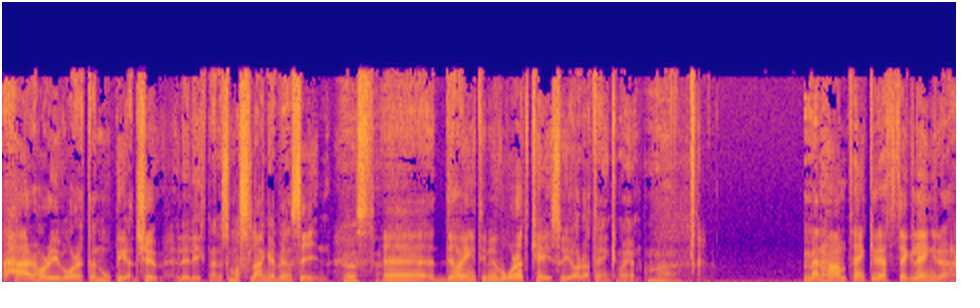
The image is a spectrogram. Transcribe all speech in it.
här har det ju varit en mopedtjuv eller liknande som har slangat bensin. Det. Eh, det har ingenting med vårat case att göra tänker man ju. Nej. Men han tänker ett steg längre,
